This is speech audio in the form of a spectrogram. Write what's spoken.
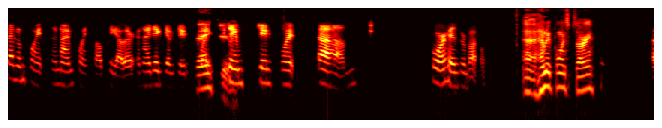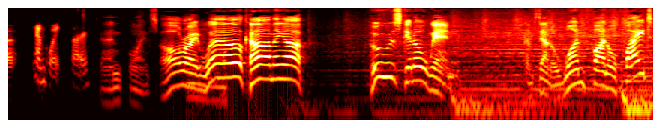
seven points, so nine points altogether, and I did give James Thank point, you. James James point um for his rebuttal. Uh, how many points? Sorry. Ten points. Sorry. 10 points. All right, well, coming up, who's gonna win? Comes down to one final fight.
